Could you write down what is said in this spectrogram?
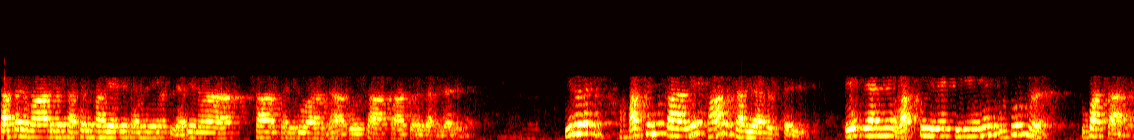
සතර මාර්ග සතර ඵලයේ පැමිණීමට ලැබෙනවා. සාර්ථක නිර්වාණ ධාතු සාක්ෂාත් කරගන්න ලැබෙනවා. ඊළඟට පස්වෙනි කාලේ කාර්යකාරියාව උත්තරී. ඒ කියන්නේ වක්තිලයේ කිරීමේ උතුම්ම උපස්ථානය.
